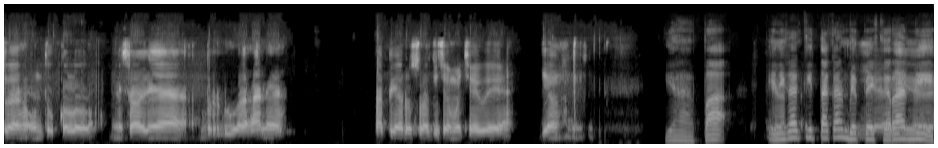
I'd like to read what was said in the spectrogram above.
lah untuk kalau misalnya berduaan ya tapi harus lagi sama cewek ya jangan Ya, Pak. Ini kan kita kan BP Iya, keran iya. nih.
